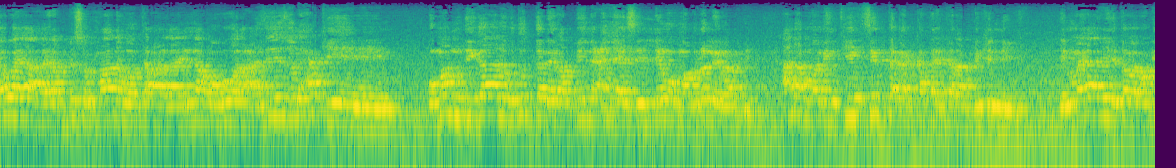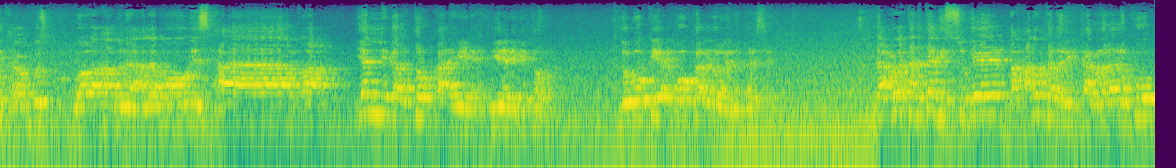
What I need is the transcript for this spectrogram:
توا يا رب سبحانه وتعالى إنه هو العزيز الحكيم. ومن دقال ضد لربي نعم يسلم ومبلغ لربي. أنا ما من كيك ستة كتايت ربي كني. إما يلي توا وقت حبس ووهبنا له إسحاق. يلي قال توقع هي هي اللي تو دوكي كوكا لو أنا تسي دعوة تلتقي السجاء بحرت بني كرملانكو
